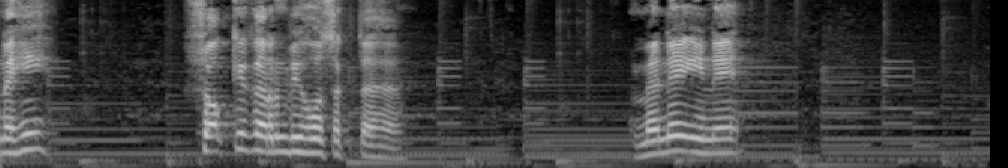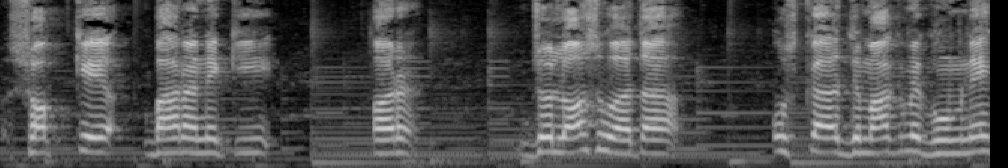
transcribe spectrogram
नहीं शौक के कारण भी हो सकता है। मैंने इन्हें शौक के बाहर आने की और जो लॉस हुआ था, उसका दिमाग में घूमने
